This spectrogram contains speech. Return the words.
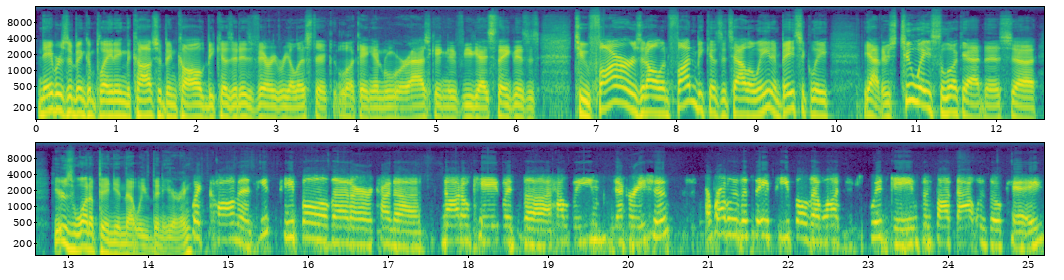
Neighbors have been complaining. The cops have been called because it is very realistic looking, and we're asking if you guys think this is too far or is it all in fun because it's Halloween. And basically, yeah, there's two ways to look at this. Uh, here's one opinion that we've been hearing. quick comment. These people that are kind of not okay with the Halloween decorations are probably the same people that watched Squid Games and thought that was okay.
